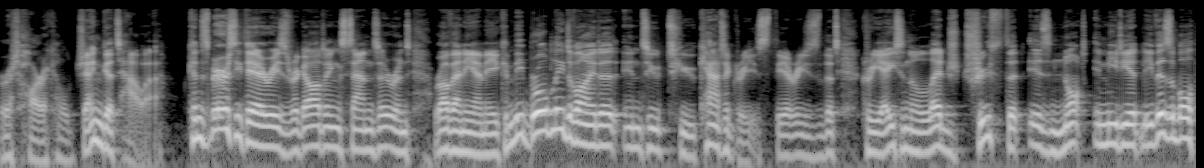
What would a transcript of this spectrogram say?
rhetorical Jenga tower. Conspiracy theories regarding Santa and Rovaniemi can be broadly divided into two categories theories that create an alleged truth that is not immediately visible,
